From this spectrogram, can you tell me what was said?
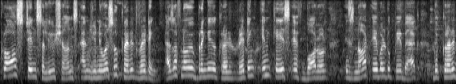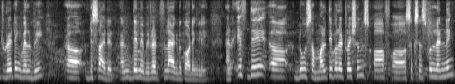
cross-chain solutions and universal credit rating. As of now we're bringing a credit rating in case if borrower is not able to pay back the credit rating will be uh, decided and they may be red flagged accordingly. And if they uh, do some multiple iterations of uh, successful lending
